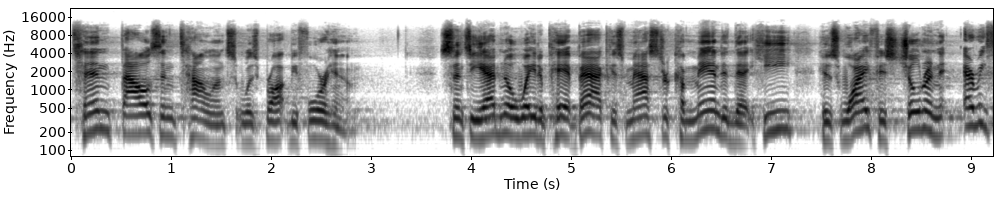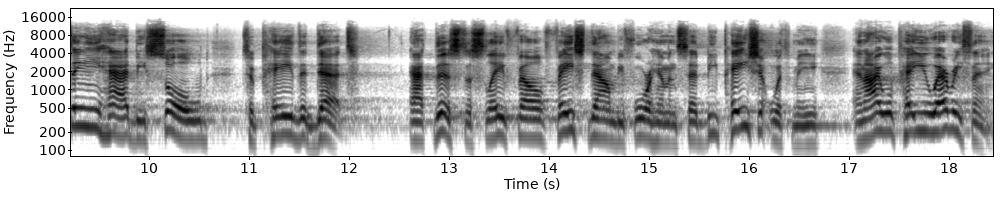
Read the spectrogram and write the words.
10,000 talents was brought before him. Since he had no way to pay it back, his master commanded that he, his wife, his children, everything he had be sold to pay the debt. At this, the slave fell face down before him and said, Be patient with me, and I will pay you everything.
